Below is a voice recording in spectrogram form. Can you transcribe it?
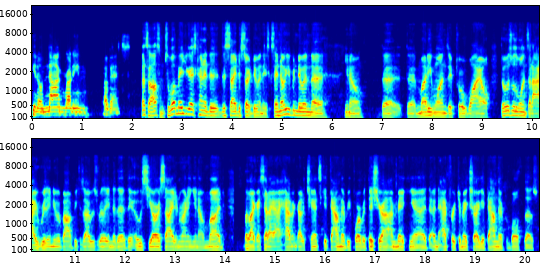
you know non-running events That's awesome. So, what made you guys kind of de- decide to start doing these? Because I know you've been doing the, you know, the the muddy ones for a while. Those were the ones that I really knew about because I was really into the the OCR side and running, you know, mud. But like I said, I, I haven't got a chance to get down there before. But this year, I'm making a, an effort to make sure I get down there for both of those.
